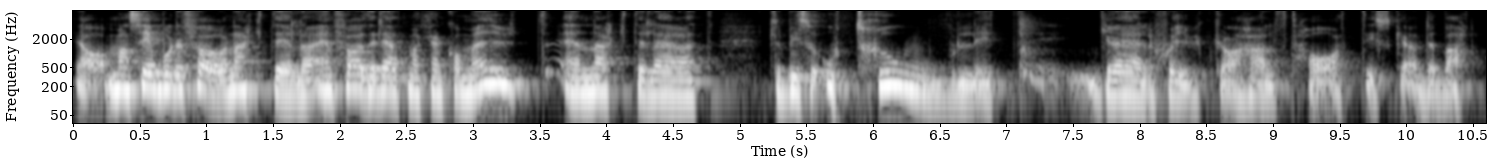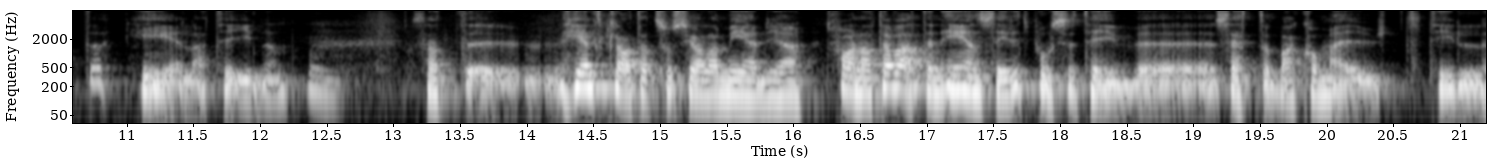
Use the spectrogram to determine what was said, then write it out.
Ja, man ser både för och nackdelar. En fördel är att man kan komma ut. En nackdel är att det blir så otroligt grälsjuka och halvt hatiska debatter hela tiden. Så att eh, helt klart att sociala medier från att ha varit en ensidigt positiv eh, sätt att bara komma ut till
